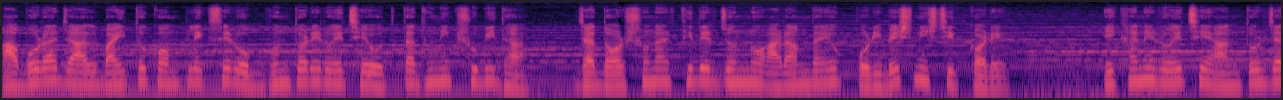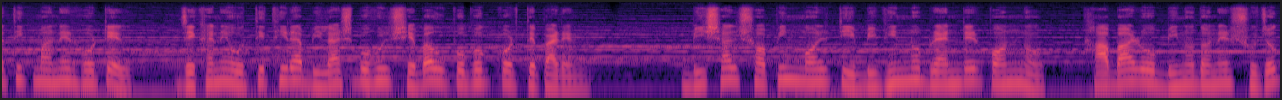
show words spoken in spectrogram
আবোরাজ আলবাইতো কমপ্লেক্সের অভ্যন্তরে রয়েছে অত্যাধুনিক সুবিধা, যা দর্শনার্থীদের জন্য আরামদায়ক পরিবেশ নিশ্চিত করে। এখানে রয়েছে আন্তর্জাতিক মানের হোটেল, যেখানে অতিথিরা বিলাসবহুল সেবা উপভোগ করতে পারেন। বিশাল শপিং মলটি বিভিন্ন ব্র্যান্ডের পণ্য, খাবার ও বিনোদনের সুযোগ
